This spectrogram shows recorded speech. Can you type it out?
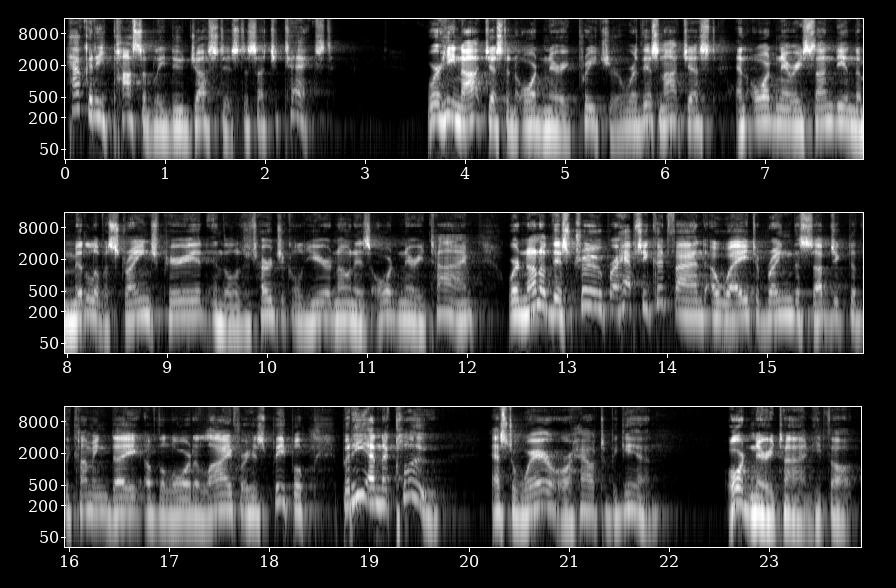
How could he possibly do justice to such a text? Were he not just an ordinary preacher? Were this not just an ordinary Sunday in the middle of a strange period in the liturgical year known as ordinary time? Were none of this true, perhaps he could find a way to bring the subject of the coming day of the Lord alive for his people, but he hadn't a clue as to where or how to begin. Ordinary time, he thought.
